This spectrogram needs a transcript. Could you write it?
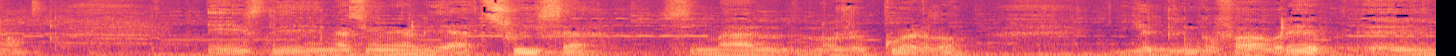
¿no? Es de nacionalidad suiza, si mal no recuerdo, y el gringo Fabré eh,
